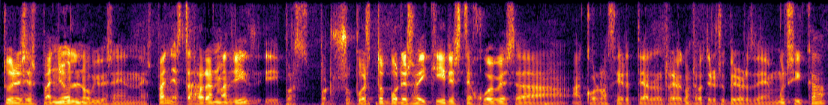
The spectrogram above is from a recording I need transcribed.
Tú eres español, no vives en España, estás ahora en Madrid y por, por supuesto por eso hay que ir este jueves a, a conocerte al Real Conservatorio Superior de Música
